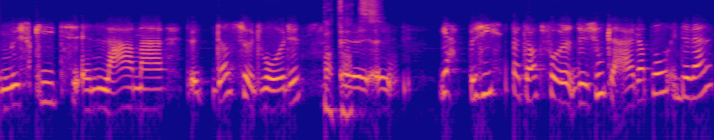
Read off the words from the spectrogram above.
muskiet en lama. dat soort woorden. Patat. Ja, precies. Patat voor de zoete aardappel, inderdaad.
